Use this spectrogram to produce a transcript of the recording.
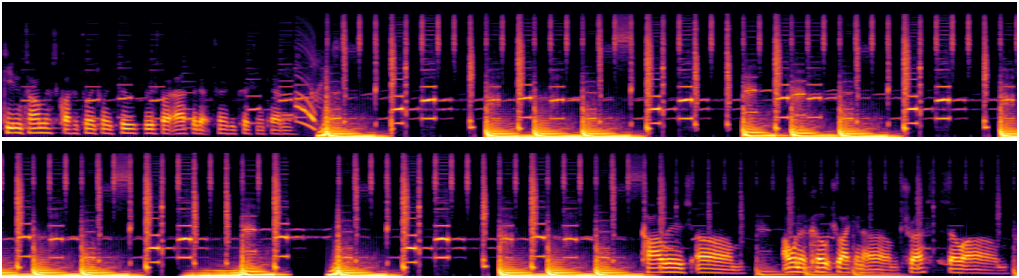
Keaton Thomas, class of 2022, three-star athlete at Trinity Christian Academy. College, um, I want a coach who I can um, trust. So um,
